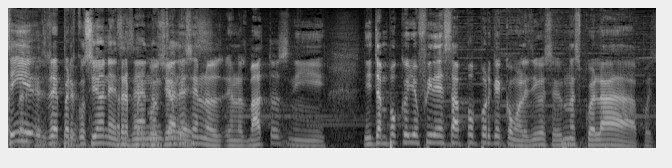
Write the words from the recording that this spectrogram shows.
Sí, Repercu- repercusiones, o sea, Repercusiones en, los, en los vatos, ni, ni tampoco yo fui de sapo porque, como les digo, es una escuela, pues,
